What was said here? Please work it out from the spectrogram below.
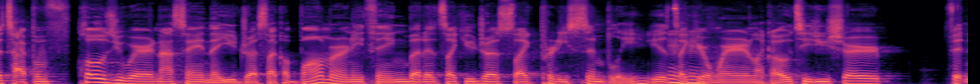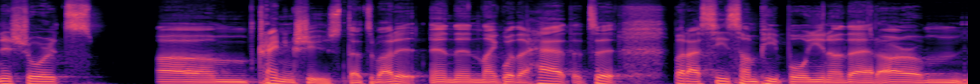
the type of clothes you wear. Not saying that you dress like a bum or anything but it's like you dress like pretty simply. It's like Mhm. you're wearing like a otg shirt fitness shorts um training shoes. That's about it. And then like with a hat that's it. But i see some people you know that are um,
